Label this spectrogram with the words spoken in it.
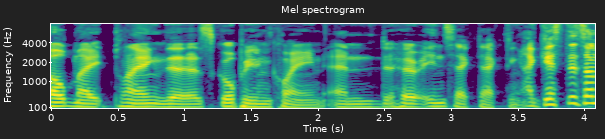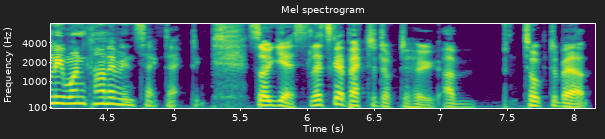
old mate playing the Scorpion Queen and her insect acting. I guess there's only one kind of insect acting. So yes, let's go back to Doctor Who. I've talked about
